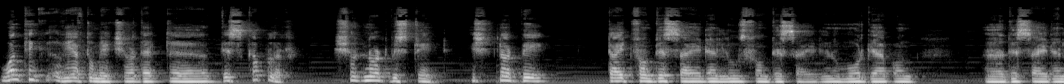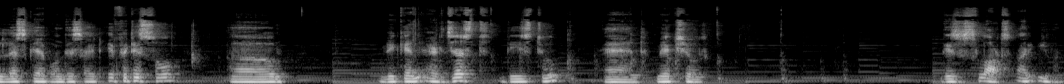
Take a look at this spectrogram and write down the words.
One thing we have to make sure that uh, this coupler should not be strained. It should not be tight from this side and loose from this side, you know, more gap on uh, this side and less gap on this side. If it is so, um, we can adjust these two and make sure these slots are even.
